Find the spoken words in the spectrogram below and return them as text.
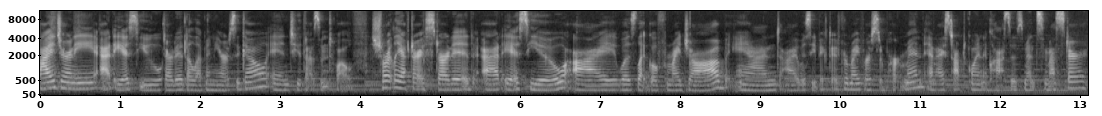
My journey at ASU started 11 years ago in 2012. Shortly after I started at ASU, I was let go from my job and I was evicted from my first apartment and I stopped going to classes mid-semester.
